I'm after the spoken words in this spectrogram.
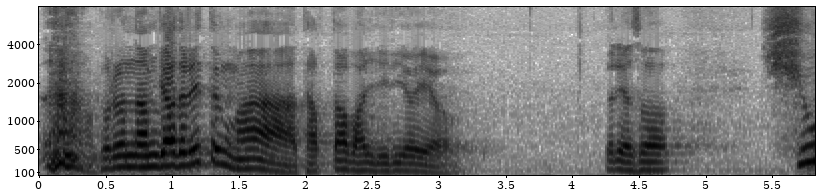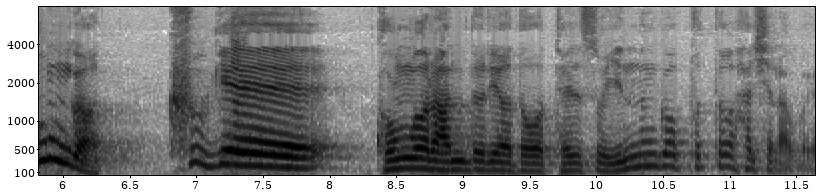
그런 남자들이 있더만 답답할 일이에요. 그래서 쉬운 것, 크게 공을 안 들여도 될 수 있는 것부터 하시라고요.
